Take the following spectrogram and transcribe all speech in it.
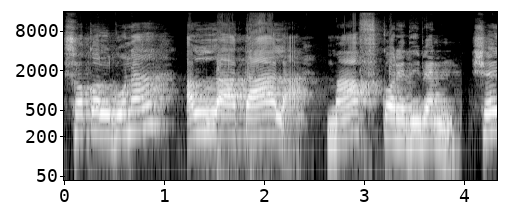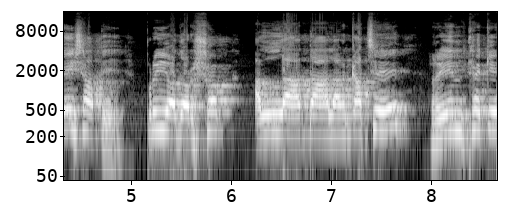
সকল গুনাহ আল্লাহ তাআলা মাফ করে দিবেন। সেই সাথে প্রিয় দর্শক, আল্লাহ তাআলার কাছে ঋণ থেকে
